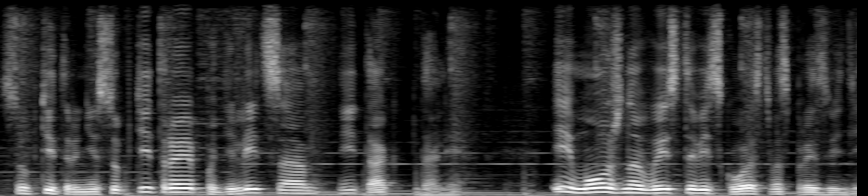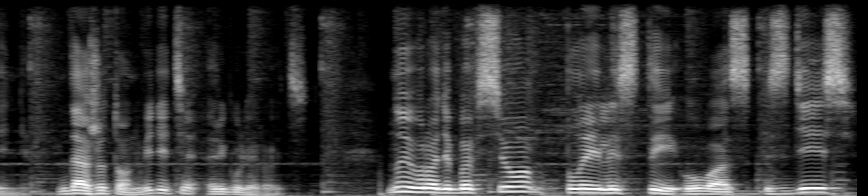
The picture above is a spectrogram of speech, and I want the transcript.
Субтитры, не субтитры, поделиться и так далее. И можно выставить скорость воспроизведения. Даже тон, видите, регулируется. Ну и вроде бы все. Плейлисты у вас здесь.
